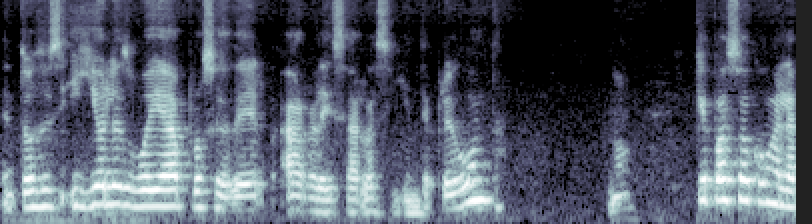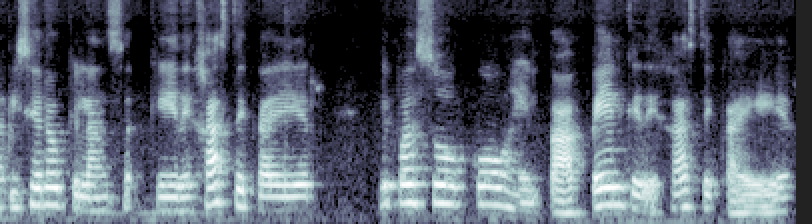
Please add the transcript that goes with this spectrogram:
Entonces, y yo les voy a proceder a realizar la siguiente pregunta, ¿no? ¿Qué pasó con el lapicero que, que dejaste caer? ¿Qué pasó con el papel que dejaste caer?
